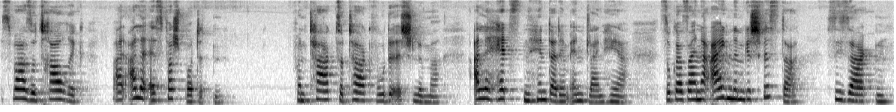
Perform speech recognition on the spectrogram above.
Es war so traurig, weil alle es verspotteten. Von Tag zu Tag wurde es schlimmer. Alle hetzten hinter dem Entlein her, sogar seine eigenen Geschwister. Sie sagten,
